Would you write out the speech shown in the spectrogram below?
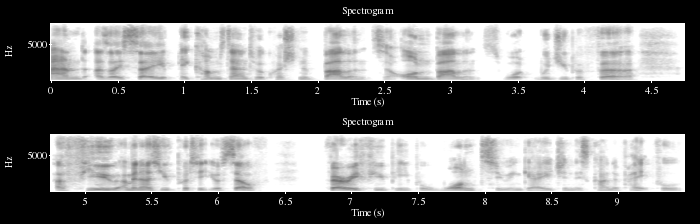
And as I say, it comes down to a question of balance. On balance, what would you prefer? A few, I mean, as you put it yourself, very few people want to engage in this kind of hateful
